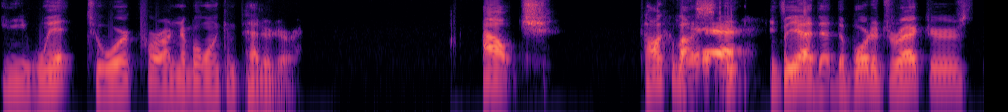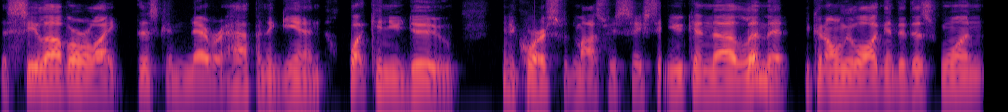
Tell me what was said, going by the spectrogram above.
and he went to work for our number one competitor. Ouch. Talk about yeah. so yeah, the, the board of directors, the C level are like, this can never happen again. What can you do? And of course, with MaaS360, you can uh, limit, you can only log into this one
